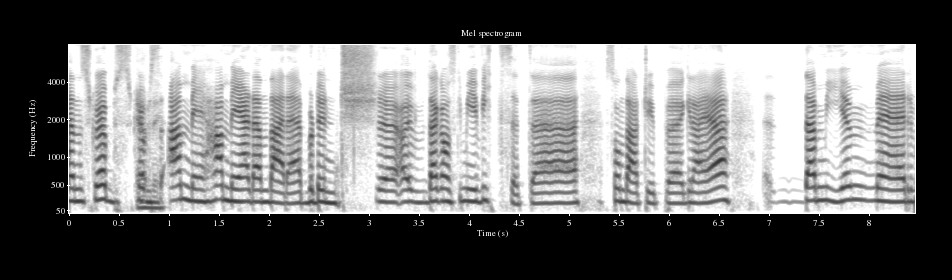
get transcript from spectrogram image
enn Scrubs. Scrubs er mer, har mer den derre brunch eh, Det er ganske mye vitsete sånn der type greie. Det er mye mer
